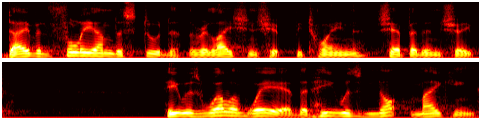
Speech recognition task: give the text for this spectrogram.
David fully understood the relationship between shepherd and sheep. He was well aware that he was not making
